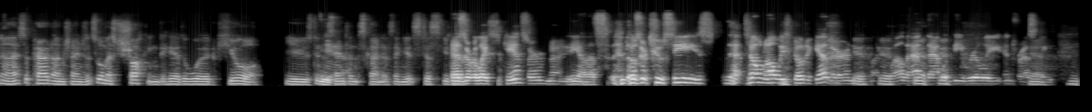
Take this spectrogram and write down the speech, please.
No, that's a paradigm change. It's almost shocking to hear the word cure used in a yeah. sentence kind of thing. It's just you know, as it relates to cancer. Yeah, that's those are two C's that don't always go together. And yeah, like, yeah, well, that that would be really interesting. Hmm.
